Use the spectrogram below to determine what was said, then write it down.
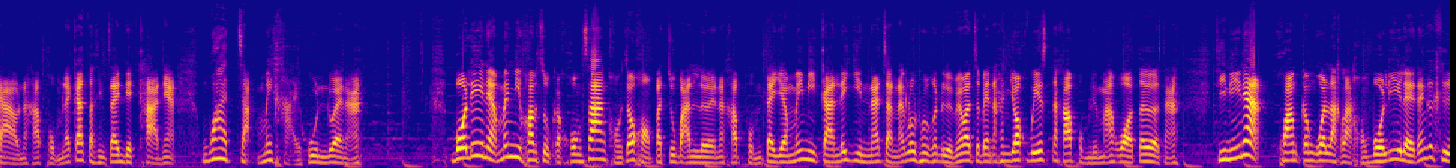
ยาวนะครับผมและการตัดสินใจเด็ดขาดเนี่ยว่าจะไม่ขายหุ้นด้วยนะ โบลี่เนี่ยไม่มีความสุขกับโครงสร้างของเจ้าของปัจจุบันเลยนะครับผมแต่ยังไม่มีการได้ยินนะจากนักลงทุนคนอื่น ไม่ว่าจะเป็นฮันยอกวิสนะครับผมหรือมาร์ควอเตอร์นะทีนี้เนี่ยความกังวลหลักๆของโบลี่เลยนั่นก็คือ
